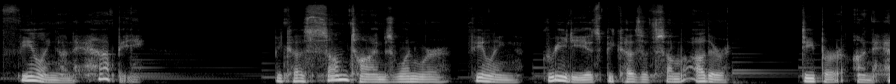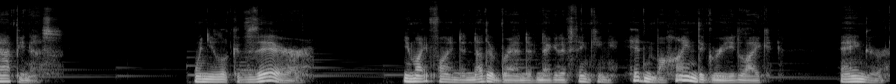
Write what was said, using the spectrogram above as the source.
feeling unhappy because sometimes when we're feeling greedy, it's because of some other deeper unhappiness. when you look there, you might find another brand of negative thinking hidden behind the greed, like anger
